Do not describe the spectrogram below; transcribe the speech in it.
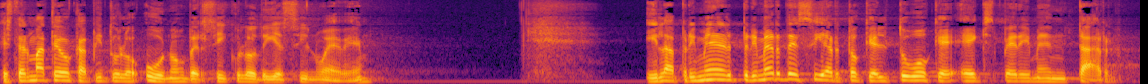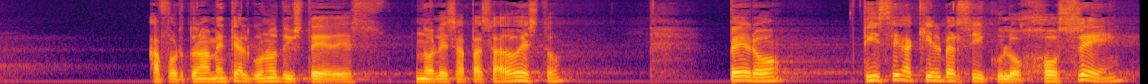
está en Mateo capítulo 1, versículo 19. Y la primer, el primer desierto que él tuvo que experimentar, afortunadamente a algunos de ustedes no les ha pasado esto, pero dice aquí el versículo, José,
